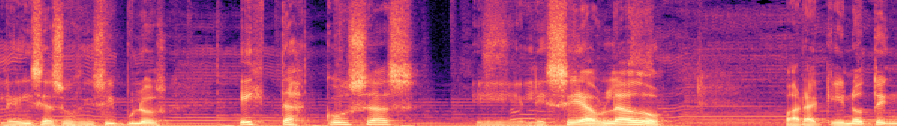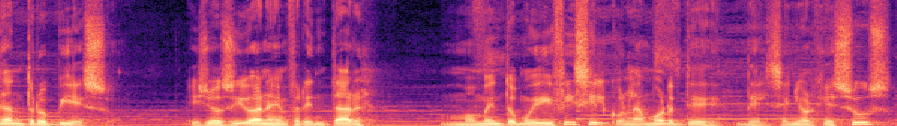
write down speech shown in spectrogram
le dice a sus discípulos, estas cosas eh, les he hablado para que no tengan tropiezo. Ellos iban a enfrentar un momento muy difícil con la muerte del Señor Jesús,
